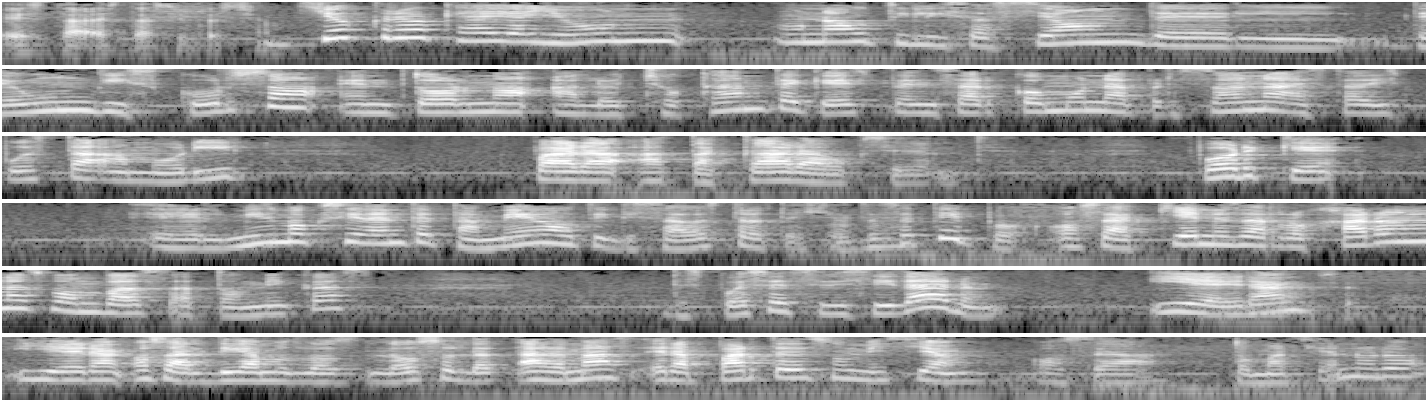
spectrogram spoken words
esta, esta situación. Yo creo que hay, hay un, una utilización del, de un discurso en torno a lo chocante que es pensar cómo una persona está dispuesta a morir para atacar a Occidente. Porque el mismo Occidente también ha utilizado estrategias de ese tipo. O sea, quienes arrojaron las bombas atómicas después se suicidaron y eran, y eran, o sea, digamos, los, los soldados, además era parte de su misión, o sea, tomar cianuro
